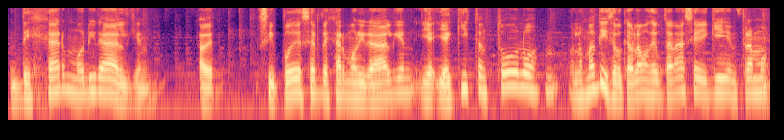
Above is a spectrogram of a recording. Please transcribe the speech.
dejar morir a alguien. A ver, sí, puede ser dejar morir a alguien y, aquí están todos los, los matices, porque hablamos de eutanasia y aquí entramos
